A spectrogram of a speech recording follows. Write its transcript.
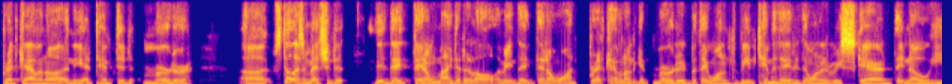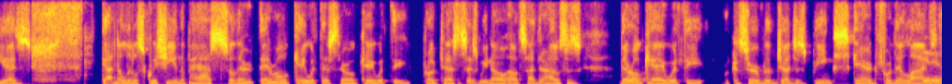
Brett Kavanaugh and the attempted murder. Uh, still hasn't mentioned it. They, they, they don't mind it at all. I mean, they, they don't want Brett Kavanaugh to get murdered, but they want him to be intimidated. They want him to be scared. They know he has gotten a little squishy in the past, so they're they're okay with this. They're okay with the protests, as we know, outside their houses. They're okay with the conservative judges being scared for their lives.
